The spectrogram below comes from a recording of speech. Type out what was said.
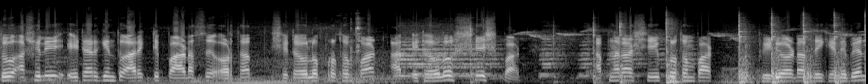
তো আসলে এটার কিন্তু আরেকটি পার্ট আছে, অর্থাৎ সেটা হলো প্রথম পার্ট আর এটা হলো শেষ পার্ট আপনারা সেই প্রথম পার্ট ভিডিওটা দেখে নেবেন।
